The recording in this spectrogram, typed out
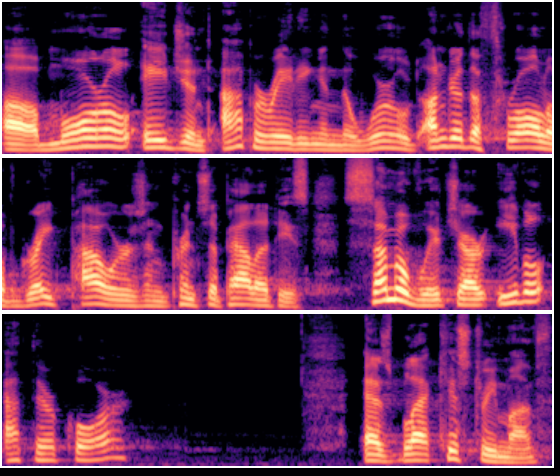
a moral agent operating in the world under the thrall of great powers and principalities, some of which are evil at their core? As Black History Month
